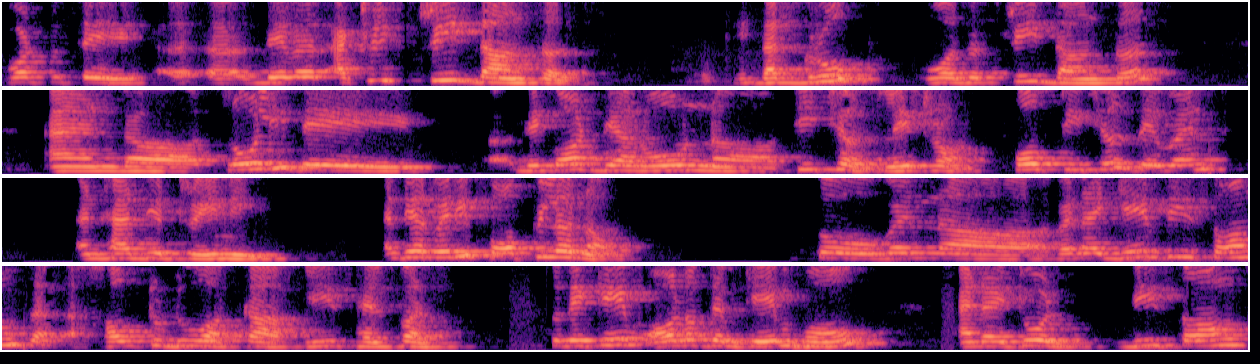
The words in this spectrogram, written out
what to say, uh, uh, they were actually street dancers. Okay. That group was a street dancers, and uh, slowly they they got their own uh, teachers later on, folk teachers. They went and had their training, and they are very popular now. So when uh, when I gave these songs, how to do akka, please help us. So they came, all of them came home, and I told these songs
